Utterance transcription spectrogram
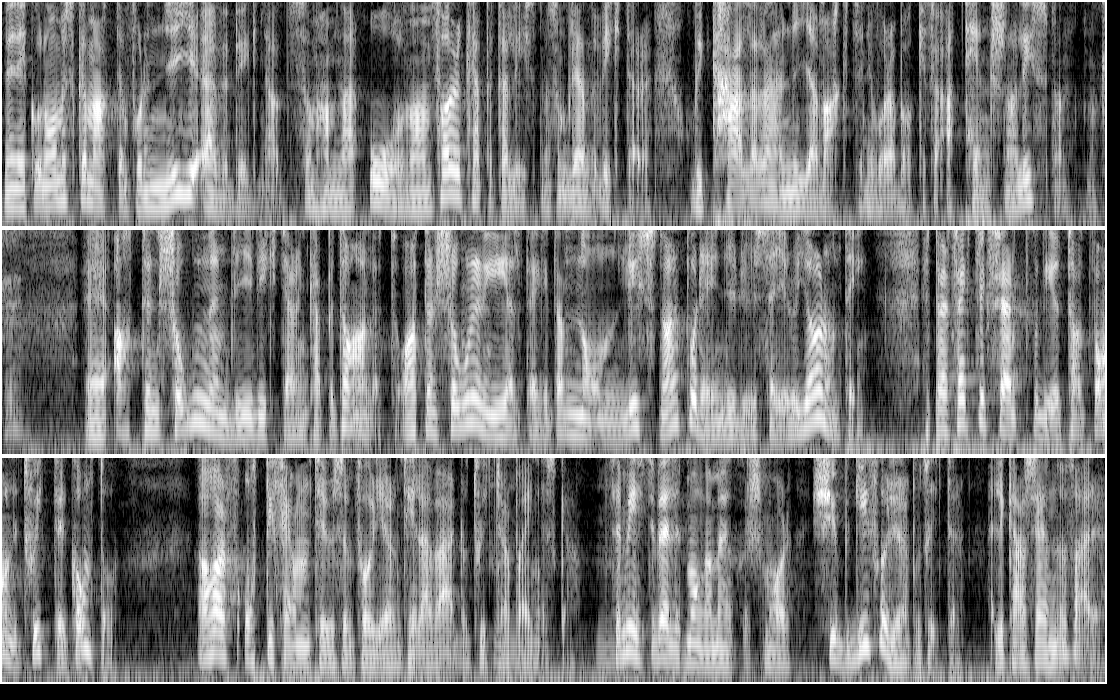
den ekonomiska makten får en ny överbyggnad som hamnar ovanför kapitalismen som blir ännu viktigare. Och vi kallar den här nya makten i våra böcker för attentionalismen. Okay. Eh, attentionen blir viktigare än kapitalet. Och attentionen är helt enkelt att någon lyssnar på dig när du säger och gör någonting. Ett perfekt exempel på det är att ta ett vanligt Twitterkonto. Jag har 85 000 följare runt hela världen och twittrar mm. på engelska. Mm. Sen finns det väldigt många människor som har 20 följare på Twitter. Eller kanske ännu färre.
